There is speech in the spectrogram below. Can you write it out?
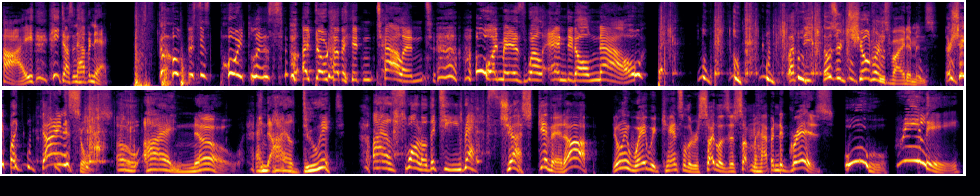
high, he doesn't have a neck. Oh, this is pointless. I don't have a hidden talent. Oh, I may as well end it all now. Lefty, those are children's vitamins. They're shaped like dinosaurs. Oh, I know. And I'll do it. I'll swallow the T-Rex. Just give it up. The only way we'd cancel the recital is if something happened to Grizz. Ooh, really?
